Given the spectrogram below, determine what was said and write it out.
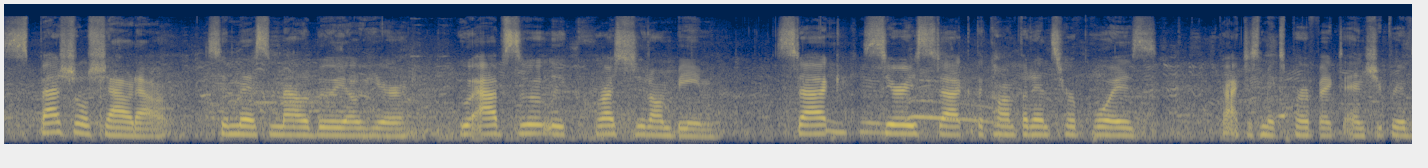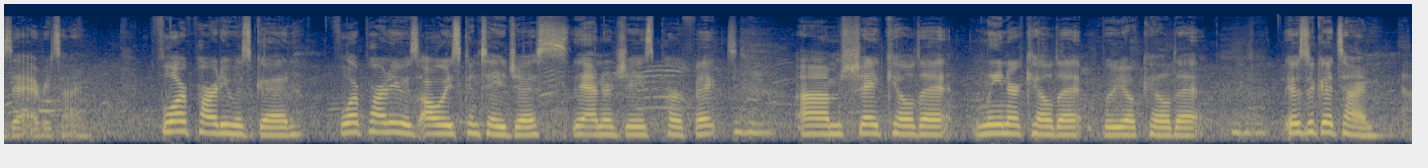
Special shout out to Miss Malabuyo here, who absolutely crushed it on beam. Stuck, series stuck, the confidence, her poise. Practice makes perfect, and she proves it every time. Floor party was good. Floor party was always contagious. The energy is perfect. Mm-hmm. Um, Chae killed it. Leaner killed it. Buyo killed it. Mm-hmm. It was a good time. Yeah.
